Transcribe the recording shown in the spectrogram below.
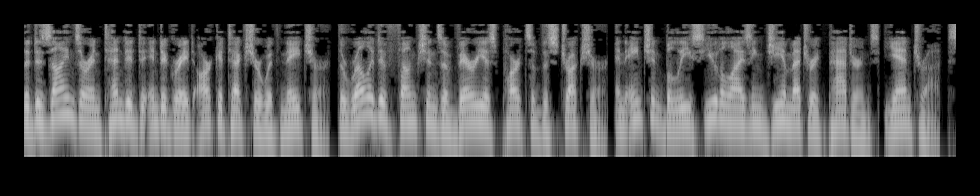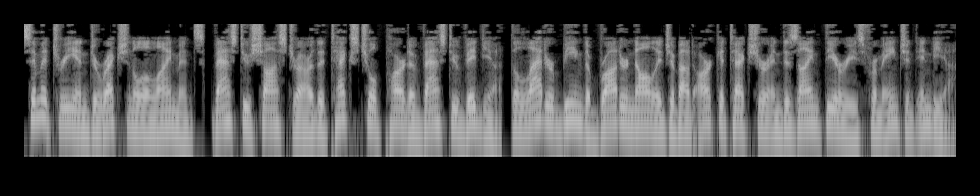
The designs are intended to integrate architecture with nature, the relative functions of various parts of the structure, and ancient beliefs utilizing geometric patterns yantra, symmetry and directional alignments. Vastu Shastra are the textual part of Vastu Vidya, the latter being the broader knowledge about architecture and design theories from ancient India.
